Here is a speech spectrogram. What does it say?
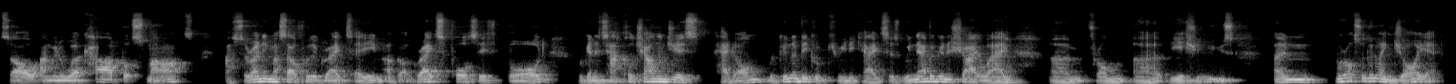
So I'm going to work hard but smart. I've surrounded myself with a great team. I've got a great supportive board. We're going to tackle challenges head on. We're going to be good communicators. We're never going to shy away um, from uh, the issues. And we're also going to enjoy it.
